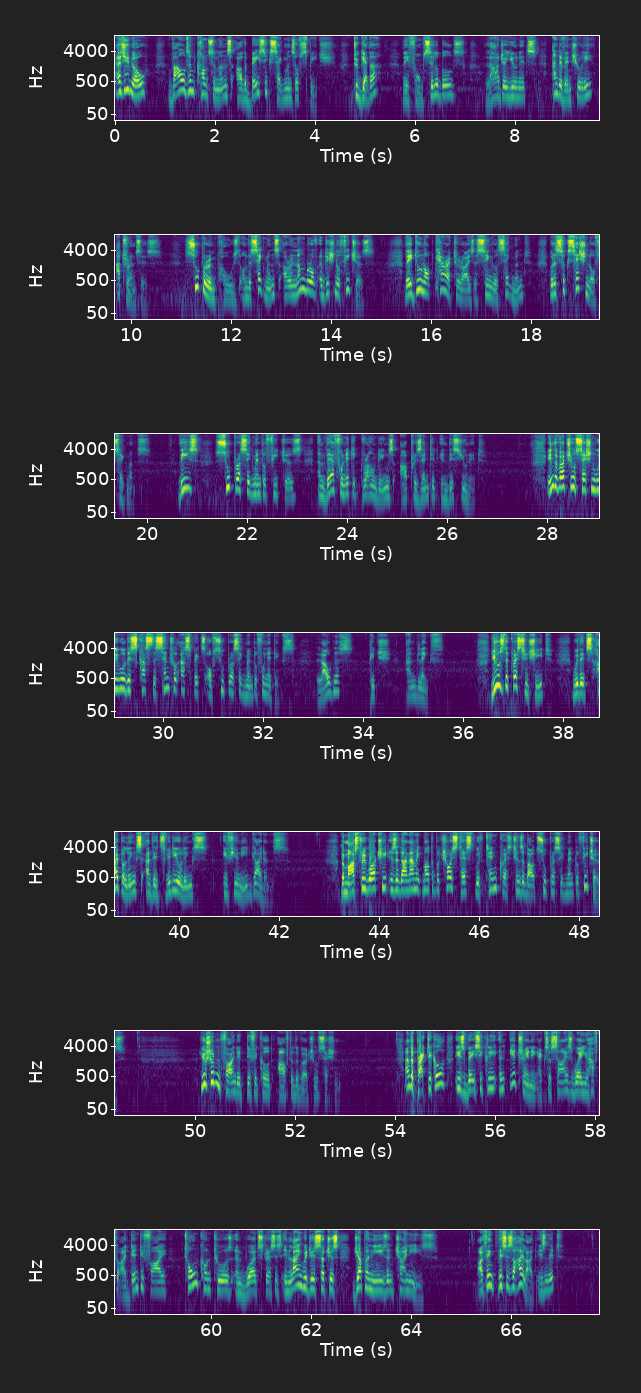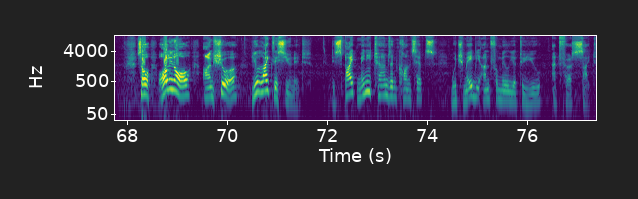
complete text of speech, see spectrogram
As you know, vowels and consonants are the basic segments of speech. Together they form syllables, larger units and eventually utterances. Superimposed on the segments are a number of additional features. They do not characterize a single segment, but a succession of segments. These suprasegmental features and their phonetic groundings are presented in this unit. In the virtual session we will discuss the central aspects of suprasegmental phonetics, loudness, pitch and length. Use the question sheet with its hyperlinks and its video links if you need guidance. The Mastery Worksheet is a dynamic multiple choice test with 10 questions about suprasegmental features. You shouldn't find it difficult after the virtual session. And the practical is basically an ear training exercise where you have to identify tone contours and word stresses in languages such as Japanese and Chinese. I think this is a highlight, isn't it? So all in all, I'm sure you'll like this unit, despite many terms and concepts which may be unfamiliar to you at first sight.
